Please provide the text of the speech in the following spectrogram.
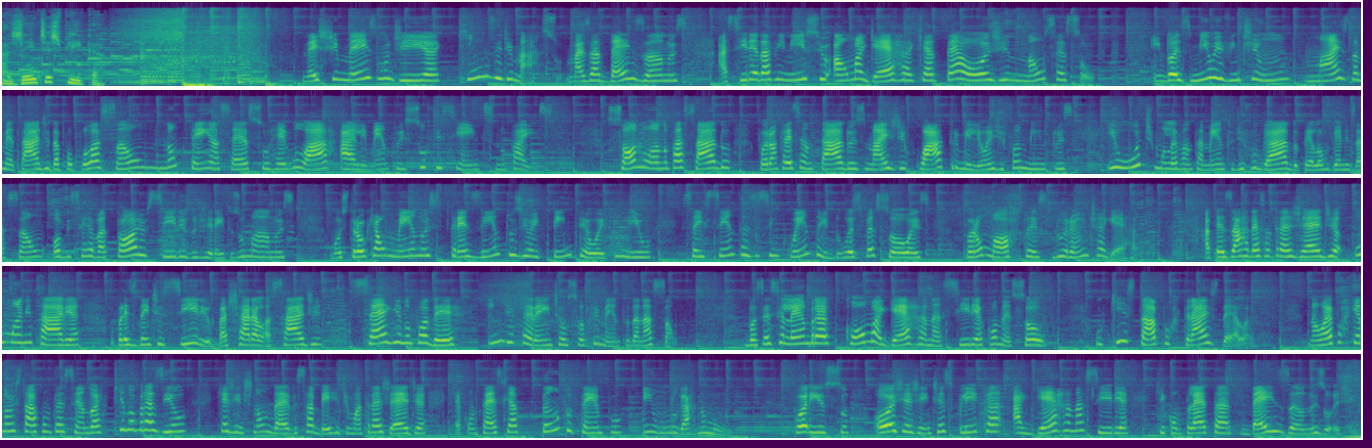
A gente explica. Neste mesmo dia, 15 de março, mas há 10 anos, a Síria dava início a uma guerra que até hoje não cessou. Em 2021, mais da metade da população não tem acesso regular a alimentos suficientes no país. Só no ano passado foram acrescentados mais de 4 milhões de famintos e o último levantamento divulgado pela organização Observatório Sírio dos Direitos Humanos mostrou que ao menos 388.652 pessoas foram mortas durante a guerra. Apesar dessa tragédia humanitária, o presidente sírio Bashar al-Assad segue no poder, indiferente ao sofrimento da nação. Você se lembra como a guerra na Síria começou? O que está por trás dela? Não é porque não está acontecendo aqui no Brasil que a gente não deve saber de uma tragédia que acontece há tanto tempo em um lugar no mundo. Por isso, hoje a gente explica a guerra na Síria, que completa 10 anos hoje.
